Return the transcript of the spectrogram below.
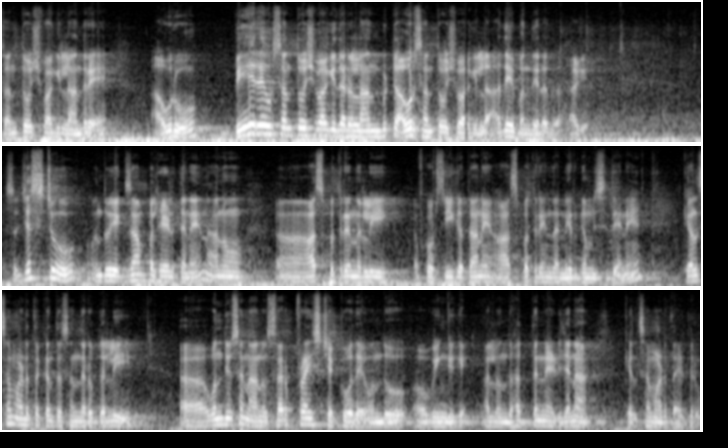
ಸಂತೋಷವಾಗಿಲ್ಲ ಅಂದರೆ ಅವರು ಬೇರೆಯವ್ರು ಸಂತೋಷವಾಗಿದ್ದಾರಲ್ಲ ಅಂದ್ಬಿಟ್ಟು ಅವ್ರು ಸಂತೋಷವಾಗಿಲ್ಲ, ಅದೇ ಬಂದಿರೋದು ಹಾಗೆ. ಸೊ ಜಸ್ಟು ಒಂದು ಎಕ್ಸಾಂಪಲ್ ಹೇಳ್ತೇನೆ. ನಾನು ಆಸ್ಪತ್ರೆಯಲ್ಲಿ ಅಫ್ಕೋರ್ಸ್ ಈಗ ತಾನೇ ಆಸ್ಪತ್ರೆಯಿಂದ ನಿರ್ಗಮಿಸಿದ್ದೇನೆ. ಕೆಲಸ ಮಾಡತಕ್ಕಂಥ ಸಂದರ್ಭದಲ್ಲಿ ಒಂದು ದಿವಸ ನಾನು ಸರ್ಪ್ರೈಸ್ ಚೆಕ್ ಹೋದೆ ಒಂದು ವಿಂಗ್ಗೆ ಅಲ್ಲೊಂದು ಹತ್ತನ್ನೆರಡು ಜನ ಕೆಲಸ ಮಾಡ್ತಾಯಿದ್ರು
